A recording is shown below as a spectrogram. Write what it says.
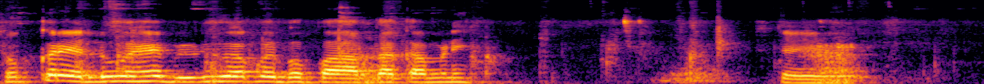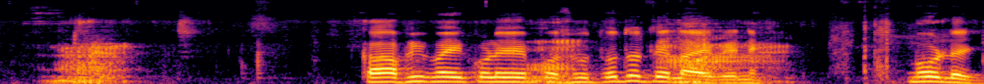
ਸੋ ਘਰੇਲੂ ਇਹ ਵੀਡੀਓ ਆ, ਕੋਈ ਵਪਾਰ ਦਾ ਕੰਮ ਨਹੀਂ। ਤੇ ਕਾਫੀ ਬਾਈ ਕੋਲੇ ਪਸ਼ੂ ਦੁੱਧ ਤੇ ਲਾਏ ਹੋਏ ਨੇ। ਮੋੜ ਲਓ ਜੀ।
